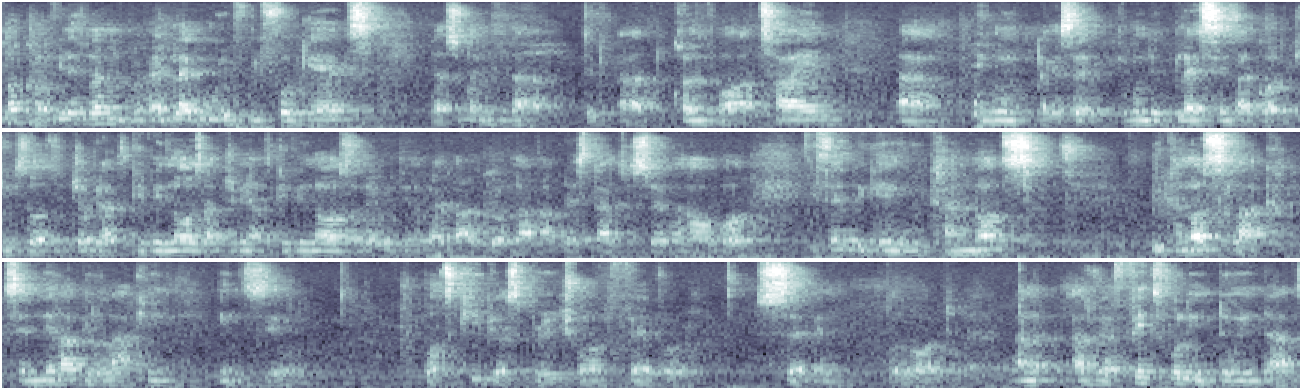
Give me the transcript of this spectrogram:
not convenient, it might be like if we forget, there are so many things that are calling for our time. Um, even like I said, even the blessings that God gives us, the job He has given us, our dream has given us, and everything like that. God now have less time to serve and all. But He said again, we cannot, we cannot slack. He said, never be lacking in zeal, but keep your spiritual fervor serving the Lord. And as we are faithful in doing that,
